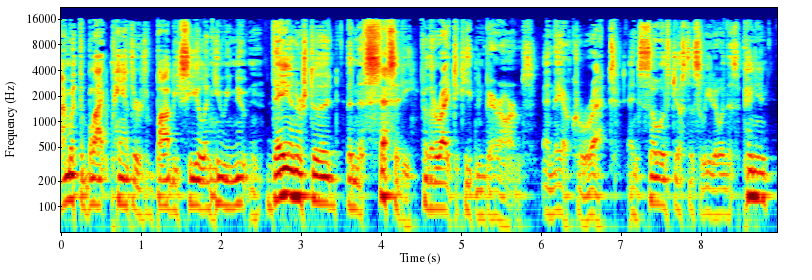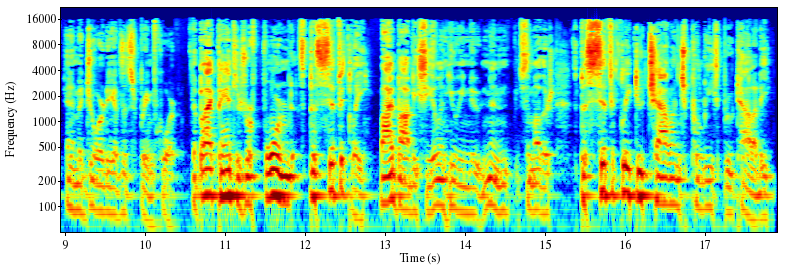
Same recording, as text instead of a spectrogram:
I'm with the Black Panthers Bobby Seale and Huey Newton. They understood the necessity for the right to keep and bear arms, and they are correct. And so is Justice Alito in this opinion and a majority of the Supreme Court. The Black Panthers were formed specifically by Bobby Seale and Huey Newton and some others, specifically to challenge police brutality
